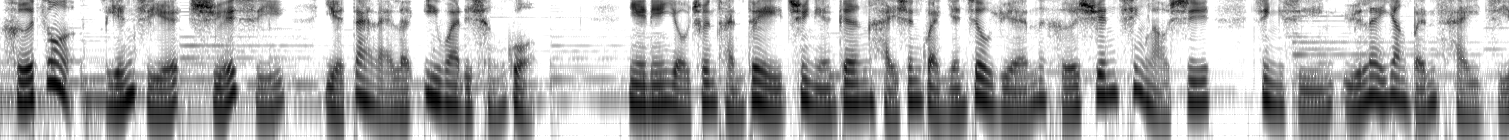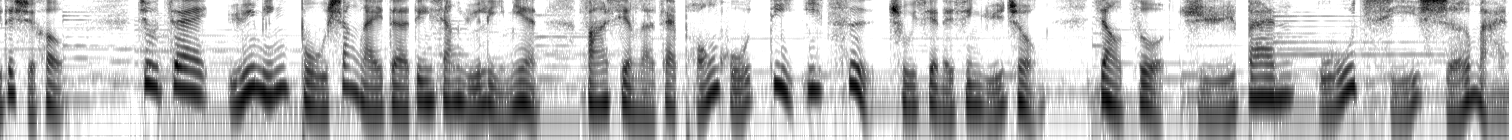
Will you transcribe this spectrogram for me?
合作、连结、学习，也带来了意外的成果。年年有春团队去年跟海生馆研究员何宣庆老师进行鱼类样本采集的时候，就在渔民捕上来的丁香鱼里面，发现了在澎湖第一次出现的新鱼种，叫做橘斑无鳍蛇鳗。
